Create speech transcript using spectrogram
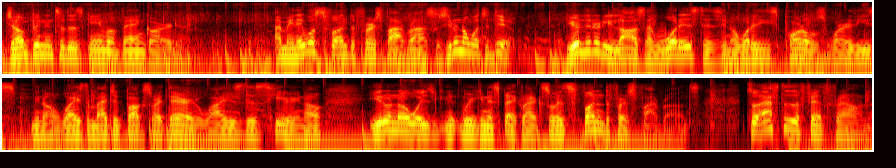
jumping into this game of Vanguard, I mean it was fun the first five rounds because you don't know what to do you're literally lost. Like, what is this? You know, what are these portals? What are these? You know, why is the magic box right there? Why is this here? You know, you don't know what, you, what you're gonna expect, right? So it's fun in the first five rounds. So after the fifth round,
